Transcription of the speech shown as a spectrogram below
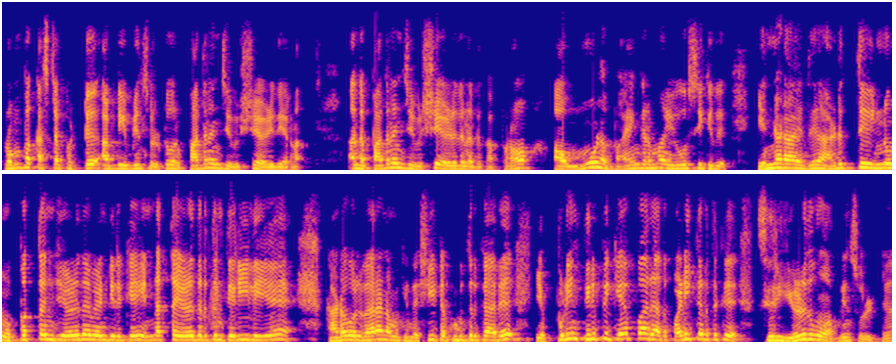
ரொம்ப கஷ்டப்பட்டு அப்படி இப்படின்னு சொல்லிட்டு ஒரு பதினஞ்சு விஷயம் எழுதிடுறான். அந்த பதினஞ்சு விஷயம் எழுதுனதுக்கு அப்புறம் அவன் மூளை பயங்கரமா யோசிக்குது. என்னடா இது அடுத்து இன்னும் முப்பத்தஞ்சு எழுத வேண்டியிருக்கே என்னத்தை எழுதுறதுன்னு தெரியலையே. கடவுள் வேற நமக்கு இந்த ஷீட்டை கொடுத்துருக்காரு. எப்படின்னு திருப்பி கேட்பாரு அதை படிக்கிறதுக்கு. சரி எழுதுவோம் அப்படின்னு சொல்லிட்டு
